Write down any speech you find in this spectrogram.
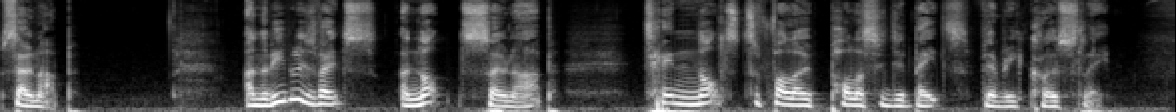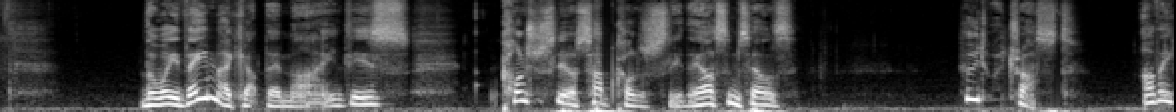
sewn up. And the people whose votes are not sewn up tend not to follow policy debates very closely. The way they make up their mind is consciously or subconsciously, they ask themselves, who do I trust? Are they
